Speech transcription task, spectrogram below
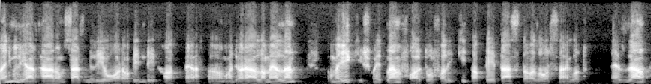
1 milliárd 300 millió arab indíthat mert a magyar állam ellen, amelyik ismétlen faltól falig kitapétázta az országot ezzel,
